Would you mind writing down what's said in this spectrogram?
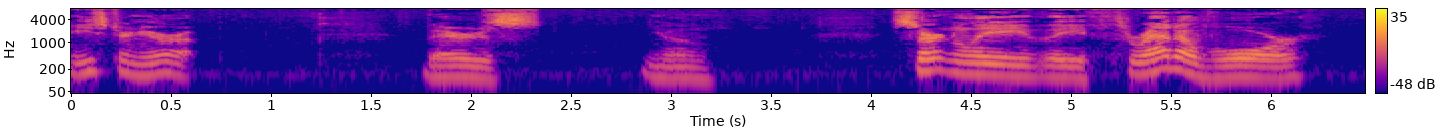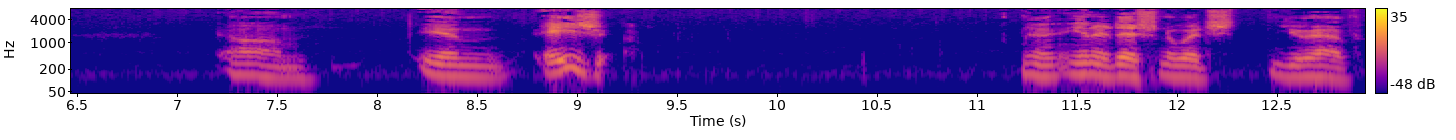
Eastern Europe. There's, you know, certainly the threat of war um, in Asia. In addition to which, you have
